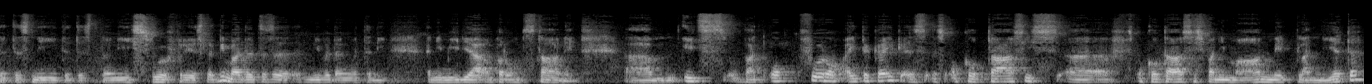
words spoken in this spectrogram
dit is nie dit is nou nie so vreeslik nie, maar dit is 'n nuwe ding wat in die in die media amper ontstaan het. Ehm um, iets wat ook voor hom uit te kyk is is okkultasies uh okkultasies van die maan met planete.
